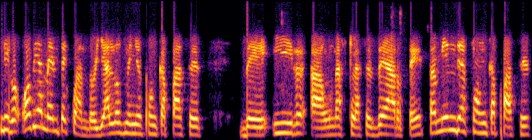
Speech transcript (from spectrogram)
Digo, obviamente cuando ya los niños son capaces de ir a unas clases de arte, también ya son capaces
